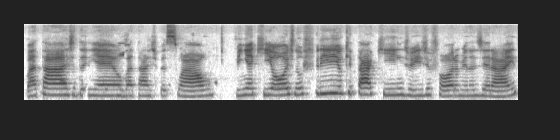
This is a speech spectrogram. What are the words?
Boa tarde, Daniel. Boa tarde, pessoal. Vim aqui hoje no frio que está aqui em Juiz de Fora, Minas Gerais,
